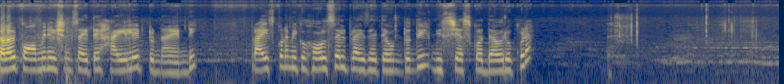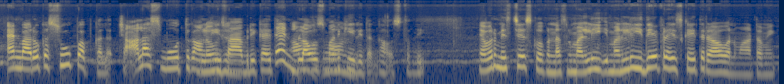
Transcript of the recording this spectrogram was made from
కలర్ కాంబినేషన్స్ అయితే హైలైట్ ఉన్నాయండి. ప్రైస్ కూడా మీకు హోల్సేల్ ప్రైస్ అయితే ఉంటుంది. మిస్ చేసుకోవద్దు ఎవరు కూడా. అండ్ మరొక సూపర్ కలర్. చాలా స్మూత్గా ఉంది. ఫ్యాబ్రిక్ అయితే. అండ్ బ్లౌజ్ మనకి ఈ. విధంగా వస్తుంది. ఎవరు మిస్ చేసుకోకుండా అసలు మళ్ళీ మళ్ళీ ఇదే ప్రైస్కి అయితే రావు అనమాట మీకు.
